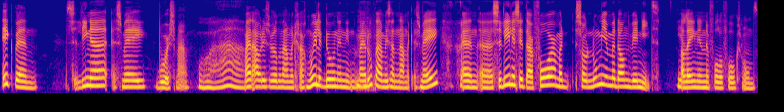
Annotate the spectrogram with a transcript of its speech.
Ik ben Celine Esmee Boersma. Mijn ouders wilden namelijk graag moeilijk doen. En mijn roepnaam is dan namelijk Esmee. En eh Celine zit daarvoor, maar zo noem je me dan weer niet. Ja. Alleen in de volle volksmond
